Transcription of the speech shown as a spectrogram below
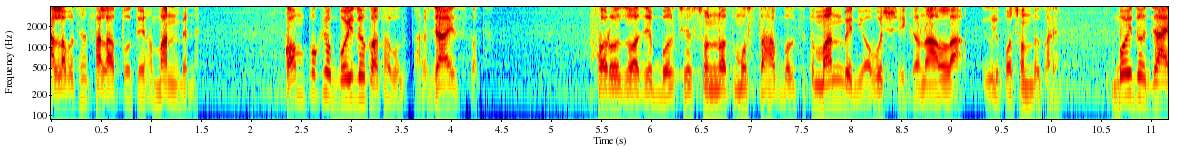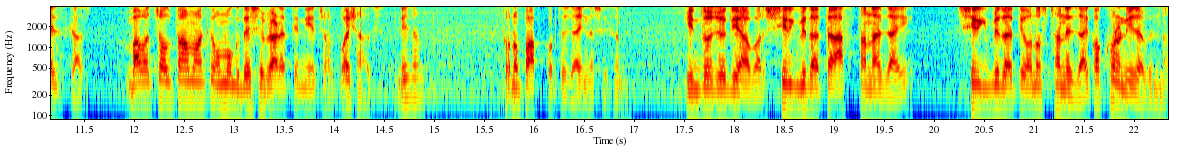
আল্লাহ বলছেন, ফালা তোতে মানবে না। কমপক্ষে বৈধ কথা বলতে হবে, জায়েজ কথা। ফরজ অজেব বলছে, সুন্নত, মুস্তাহাব বলছে, তো মানবেনি অবশ্যই, কারণ আল্লাহ এগুলি পছন্দ করেন। বৈধ, জায়েজ কাজ। বাবা, চল তো আমাকে অমুক দেশে বেড়াতে নিয়ে চল, পয়সা আছে, নিয়ে যান। কোনো পাপ করতে যাই না সেখানে। কিন্তু যদি আবার শির্ক বিদাতে আস্থানা যায় শির্ক বিদাতে অনুষ্ঠানে যায় কখনো নিয়ে যাবেন না।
